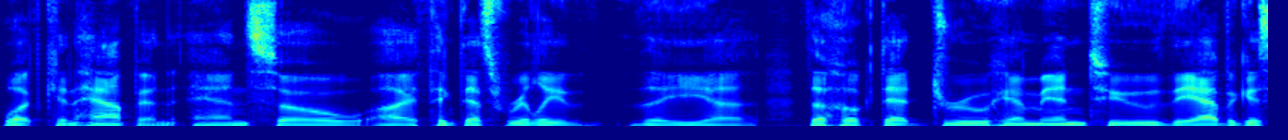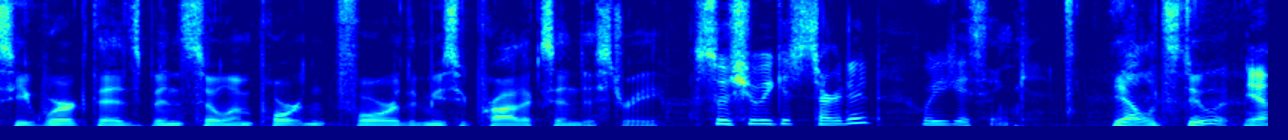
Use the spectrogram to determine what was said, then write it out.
what can happen and so i think that's really the uh, the hook that drew him into the advocacy work that has been so important for the music products industry So should we get started? What do you guys think? yeah let's do it Yeah.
